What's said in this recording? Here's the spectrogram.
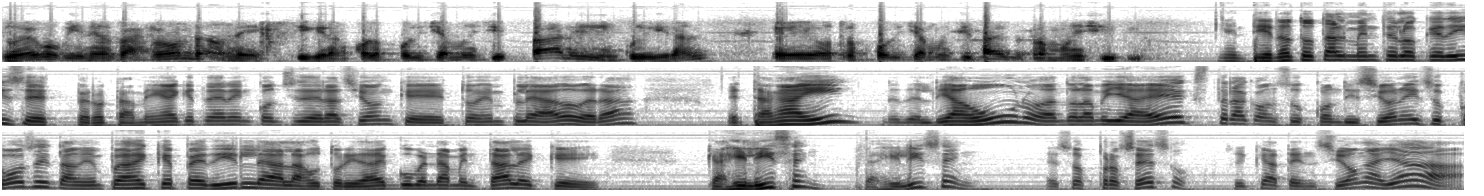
Luego viene otra ronda donde seguirán con los policías municipales e incluirán eh, otros policías municipales de otros municipios. Entiendo totalmente lo que dices, pero también hay que tener en consideración que estos empleados, ¿verdad? Están ahí desde el día uno dando la milla extra con sus condiciones y sus cosas y también pues hay que pedirle a las autoridades gubernamentales que, que agilicen, que agilicen esos procesos. Así que atención allá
